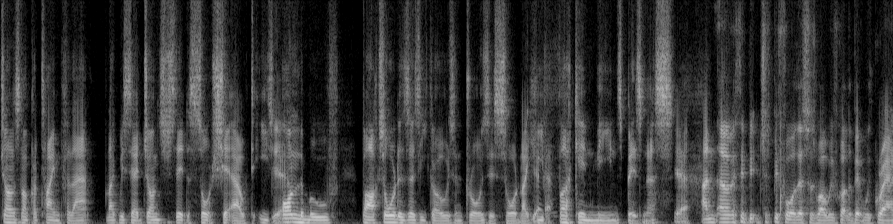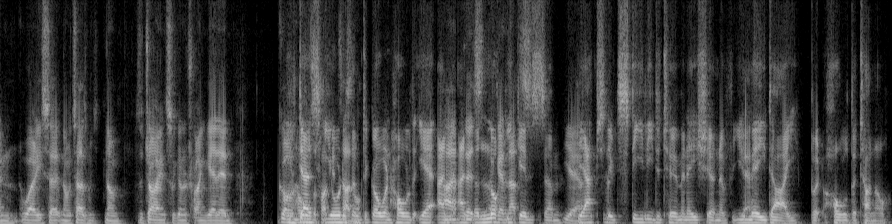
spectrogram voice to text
Jon's not got time for that. Like we said, Jon's just there to sort shit out. He's Yeah. on the move, barks orders as he goes, and draws his sword like he fucking means business. Yeah, and uh, I think just before this as well, we've got the bit with Grenn where he said, "No, it tells me, no, the Giants are going to try and get in." Go he does. He orders tunnel." them to go and hold it. Yeah, and, And and, the look again, he gives them, yeah. the absolute steely determination of "you Yeah. may die, but hold the tunnel."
